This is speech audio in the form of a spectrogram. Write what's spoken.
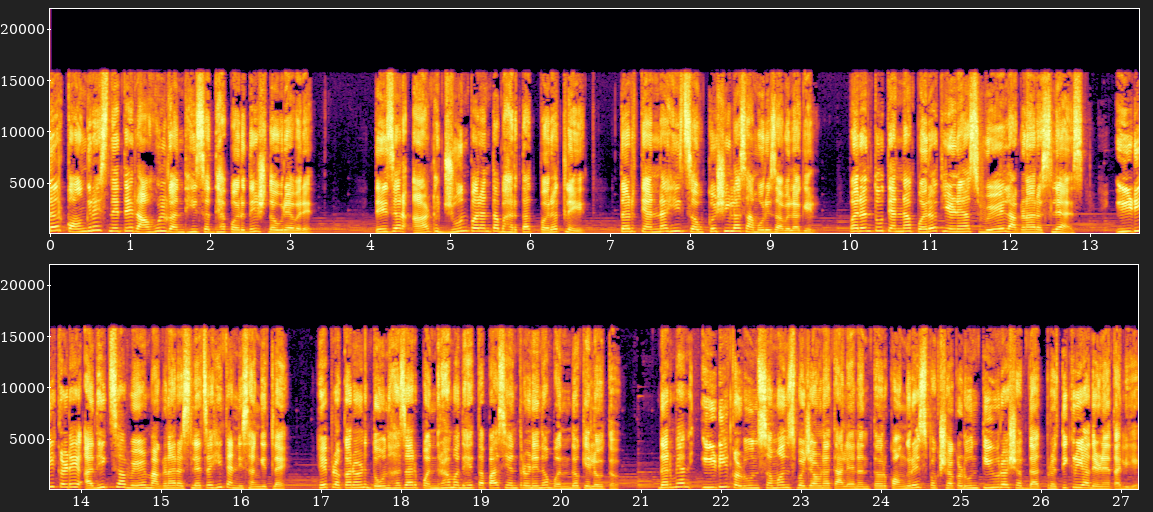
तर काँग्रेस नेते राहुल गांधी सध्या परदेश दौऱ्यावर आहेत. ते जर आठ जून पर्यंत भारतात परतले तर त्यांनाही चौकशीला सामोरे जावं लागेल. परंतु त्यांना परत येण्यास वेळ लागणार असल्यास ईडीकडे अधिकचा वेळ मागणार असल्याचंही त्यांनी सांगितलंय. हे प्रकरण दोन हजार पंधरामध्ये तपास यंत्रणेनं बंद केलं होतं. दरम्यान ईडीकडून समन्स बजावण्यात आल्यानंतर काँग्रेस पक्षाकडून तीव्र शब्दात प्रतिक्रिया देण्यात आली आहे.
